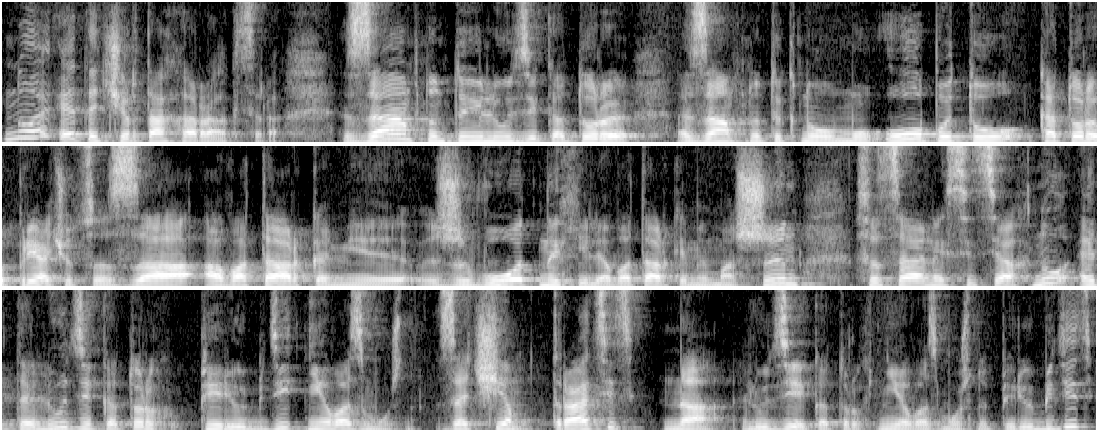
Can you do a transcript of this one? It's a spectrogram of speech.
но это черта характера. Замкнутые люди, которые замкнуты к новому опыту, которые прячутся за аватарками животных или аватарками машин в социальных сетях, ну, это люди, которых переубедить невозможно. Зачем тратить на людей, которых невозможно переубедить,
